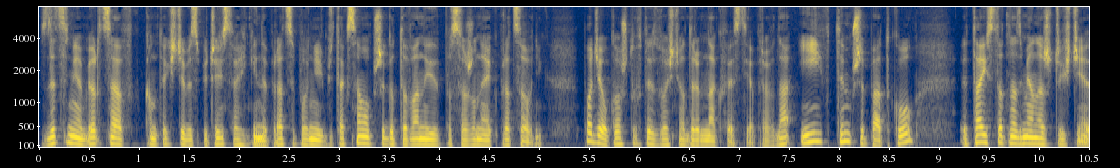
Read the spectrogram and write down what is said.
zleceniobiorca w kontekście bezpieczeństwa higieny pracy powinien być tak samo przygotowany i wyposażony jak pracownik. Podział kosztów to jest właśnie odrębna kwestia, prawda? I w tym przypadku ta istotna zmiana rzeczywiście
